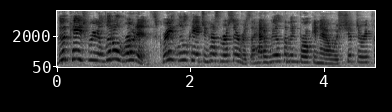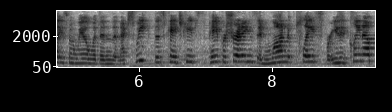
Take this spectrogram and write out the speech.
Good cage for your little rodents. Great little cage and customer service. I had a wheel come in broken now. Was shipped a replacement wheel within the next week. This cage keeps the paper shreddings in one place for easy cleanup.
